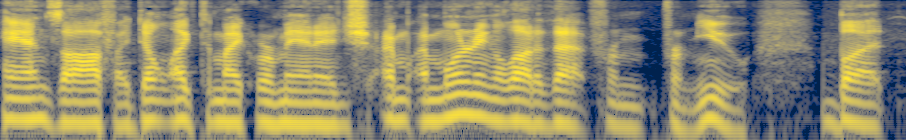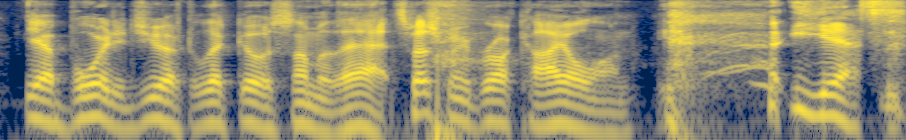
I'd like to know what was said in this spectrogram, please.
hands off. I don't like to micromanage. I'm, I'm learning a lot of that from from you, but Yeah, boy, did you have to let go of some of that, especially when you brought Kyle on. yes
